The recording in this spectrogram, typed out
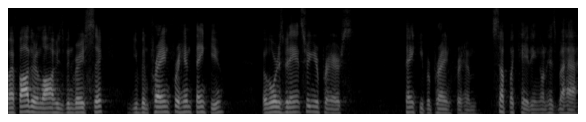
my father in law who's been very sick. You've been praying for him. Thank you. The Lord has been answering your prayers. Thank you for praying for him, supplicating on his behalf.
